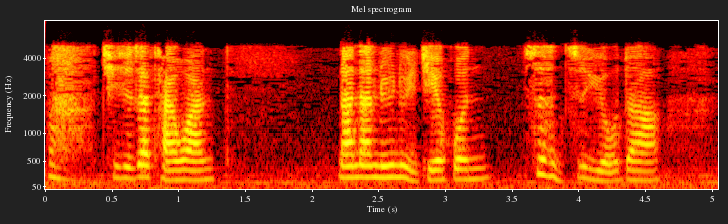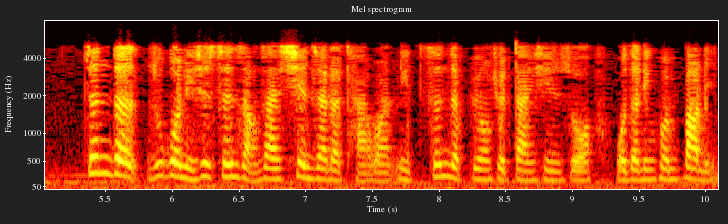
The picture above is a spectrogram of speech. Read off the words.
啊？其实，在台湾，男男女女结婚是很自由的啊。真的，如果你是生长在现在的台湾，你真的不用去担心说我的灵魂伴侣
